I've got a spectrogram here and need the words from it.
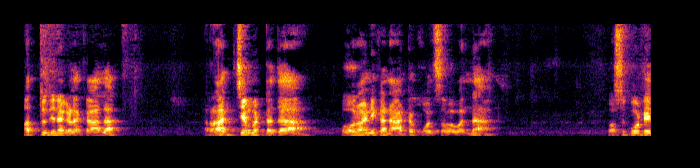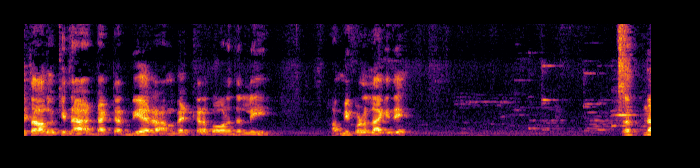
ಹತ್ತು ದಿನಗಳ ಕಾಲ ರಾಜ್ಯ ಮಟ್ಟದ ಪೌರಾಣಿಕ ನಾಟಕೋತ್ಸವವನ್ನು ಹೊಸಕೋಟೆ ತಾಲೂಕಿನ ಡಾಕ್ಟರ್ ಬಿ ಆರ್ ಅಂಬೇಡ್ಕರ್ ಭವನದಲ್ಲಿ ಹಮ್ಮಿಕೊಳ್ಳಲಾಗಿದೆ. ರತ್ನ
